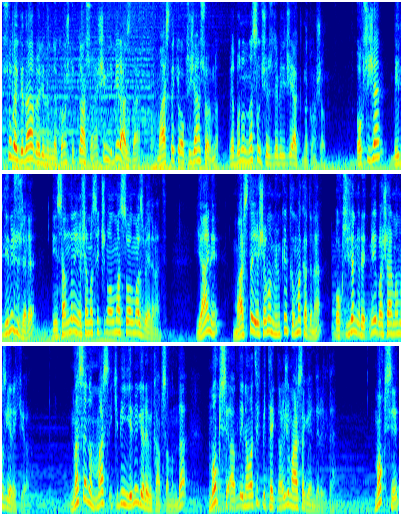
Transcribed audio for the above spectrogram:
Su ve gıda bölümünde konuştuktan sonra şimdi biraz da Mars'taki oksijen sorunu ve bunun nasıl çözülebileceği hakkında konuşalım. Oksijen bildiğiniz üzere insanların yaşaması için olmazsa olmaz bir element. Yani Mars'ta yaşamı mümkün kılmak adına oksijen üretmeyi başarmamız gerekiyor. NASA'nın Mars 2020 görevi kapsamında MOXIE adlı inovatif bir teknoloji Mars'a gönderildi. MOXIE,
